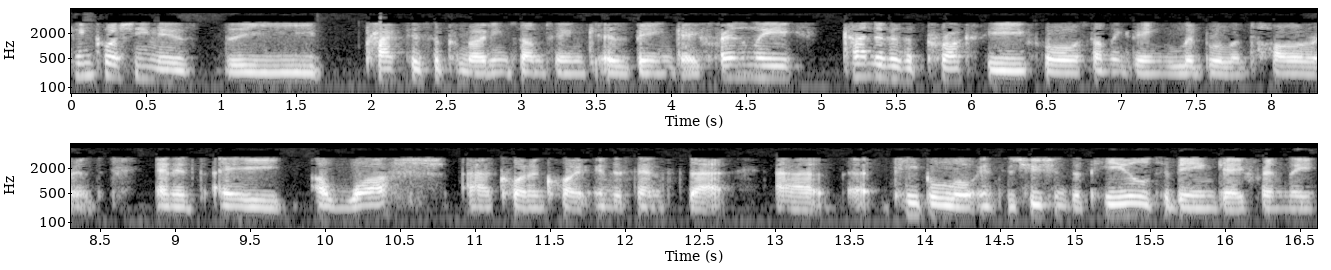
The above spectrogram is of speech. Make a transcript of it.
pinkwashing is the practice of promoting something as being gay friendly, kind of as a proxy for something being liberal and tolerant. And it's a, a wash, uh, quote unquote, in the sense that uh, uh, people or institutions appeal to being gay friendly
